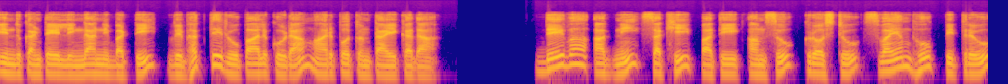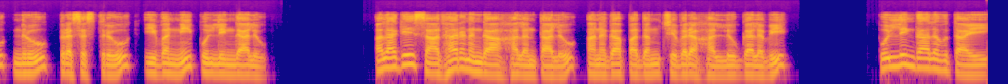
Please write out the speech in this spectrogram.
ఎందుకంటే లింగాన్ని బట్టి విభక్తి రూపాలు కూడా మారిపోతుంటాయి కదా. దేవ అగ్ని సఖి పతి అంశు క్రోష్టు స్వయంభూ పితృ నృ ప్రశస్తృ ఇవన్నీ పుల్లింగాలు. అలాగే సాధారణంగా హలంతాలు అనగా పదం చివర హల్లు గలవి పుల్లింగాలవుతాయి.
